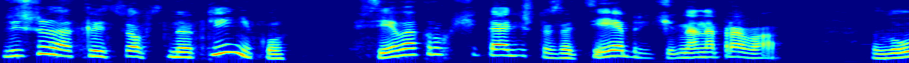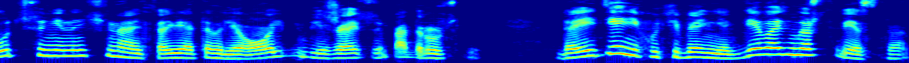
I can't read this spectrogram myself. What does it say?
решил открыть собственную клинику, все вокруг считали, что затея обречена на провал. Лучше не начинать, советовали Ольге ближайшие подружки. Да и денег у тебя нет, где возьмешь средства?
